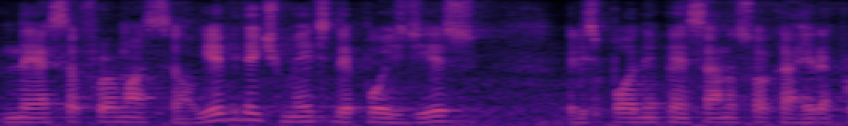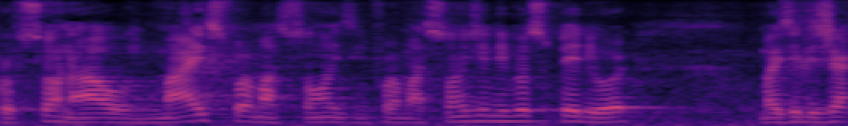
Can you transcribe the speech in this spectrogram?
nessa formação. E, evidentemente, depois disso, eles podem pensar na sua carreira profissional, em mais formações, em formações de nível superior, mas eles já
